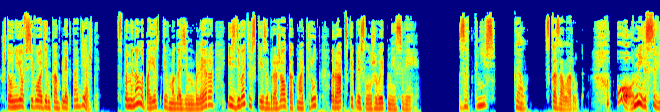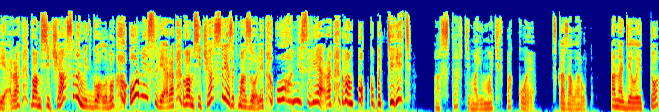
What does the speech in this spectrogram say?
что у нее всего один комплект одежды. Вспоминал о поездке в магазин Блера, издевательски изображал, как мать Рут рабски прислуживает мисс Вере. «Заткнись, Кэл», — сказала Рут. «О, мисс Вера, вам сейчас вымыть голову? О, мисс Вера, вам сейчас срезать мозоли? О, мисс Вера, вам попку подтереть?» «Оставьте мою мать в покое», — сказала Рут. «Она делает то,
